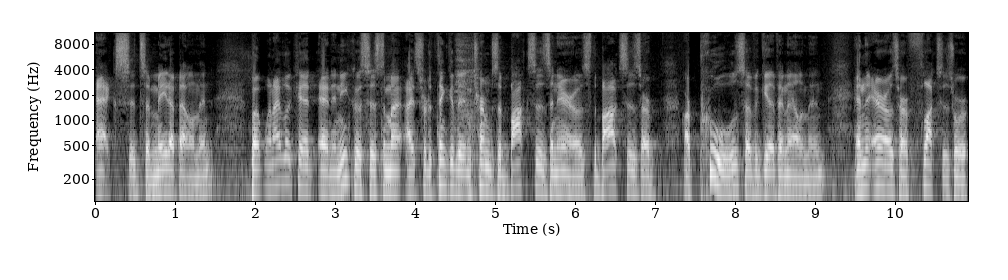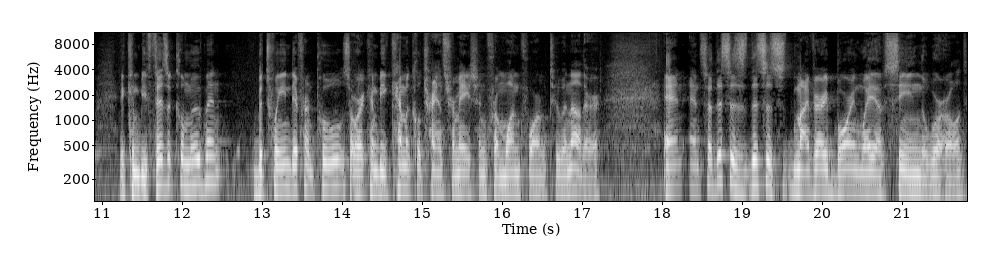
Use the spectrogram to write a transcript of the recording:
X, it's a made up element. But when I look at, at an ecosystem, I, I, sort of think of it in terms of boxes and arrows. The boxes are, are pools of a given element, and the arrows are fluxes, or it can be physical movement between different pools, or it can be chemical transformation from one form to another. And, and so this is, this is my very boring way of seeing the world,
